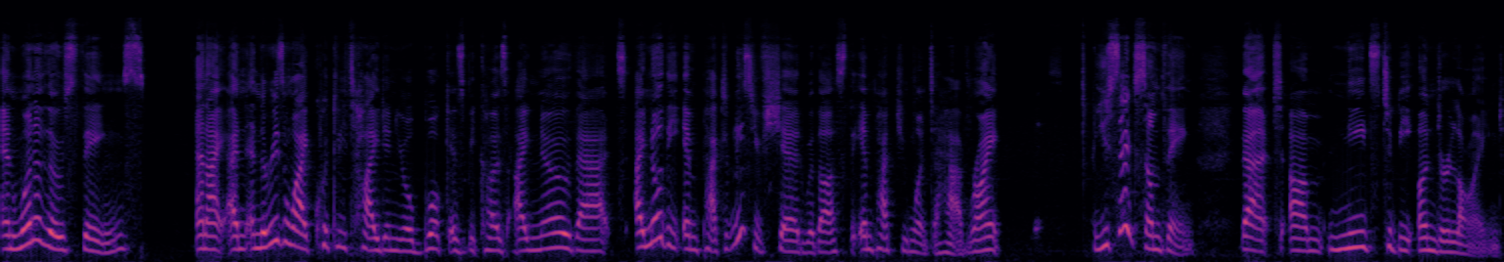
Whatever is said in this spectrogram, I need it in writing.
And one of those things and I and, and the reason why I quickly tied in your book is because I know that I know the impact, at least you've shared with us the impact you want to have, right? Yes. You said something that um, needs to be underlined.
